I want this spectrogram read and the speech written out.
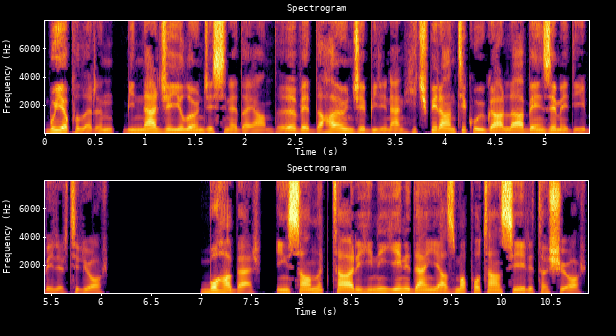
Bu yapıların, binlerce yıl öncesine dayandığı ve daha önce bilinen hiçbir antik uygarlığa benzemediği belirtiliyor. Bu haber, insanlık tarihini yeniden yazma potansiyeli taşıyor.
